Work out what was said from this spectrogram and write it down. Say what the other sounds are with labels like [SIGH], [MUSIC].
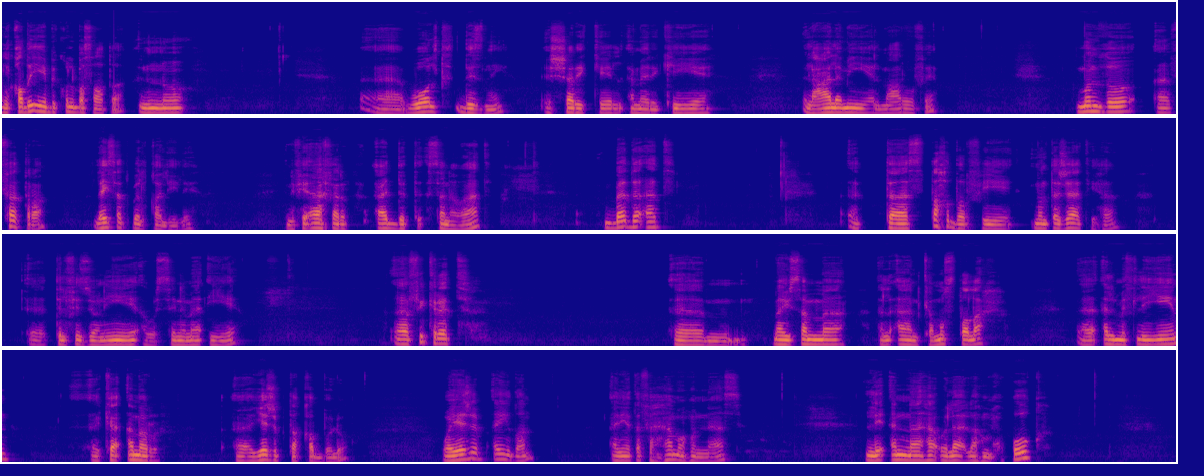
القضية بكل بساطة إنه آه، والت ديزني الشركة الأمريكية العالمية المعروفة منذ آه، فترة ليست بالقليلة يعني في آخر عدة سنوات بدأت تستحضر في منتجاتها آه، التلفزيونية أو السينمائية فكرة ما يسمى الآن كمصطلح آه، المثليين آه، كأمر آه، يجب تقبله ويجب أيضا أن يتفهمه الناس لأن هؤلاء لهم حقوق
